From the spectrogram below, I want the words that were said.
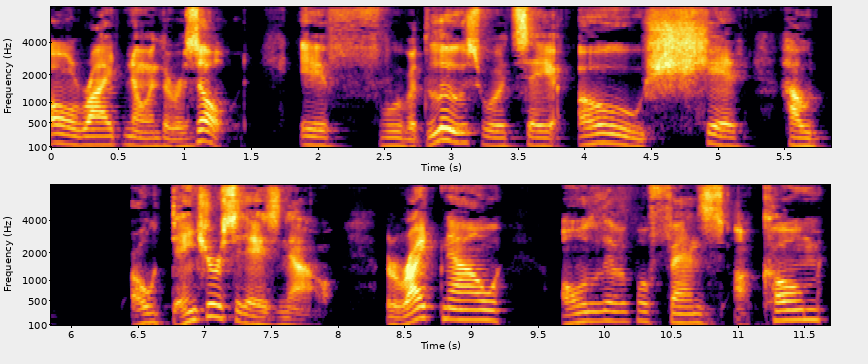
alright knowing the result. If we would lose, we would say, oh shit, how oh dangerous it is now. But right now, all Liverpool fans are calm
